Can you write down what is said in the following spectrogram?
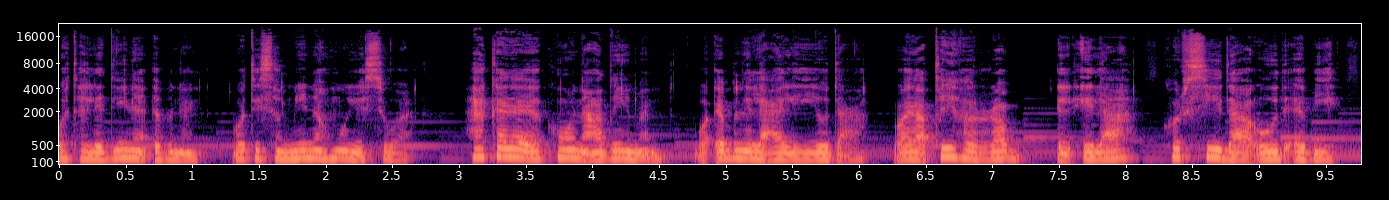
وتلدين ابنا وتسمينه يسوع. هكذا يكون عظيما وابن العلي يدعى ويعطيه الرب الإله كرسي داود أبيه.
